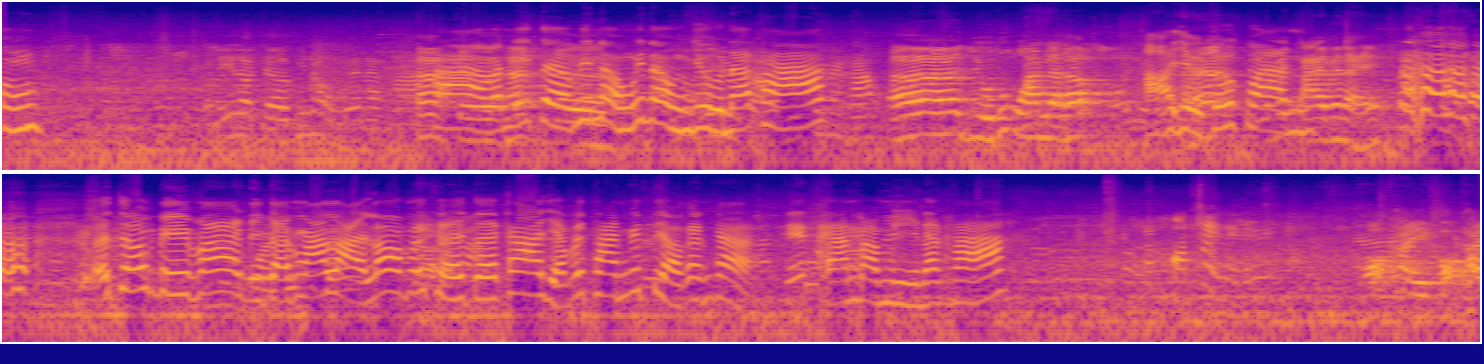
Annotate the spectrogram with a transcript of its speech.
งวั นนี้เราเจอพี่หน่งด้วยนะครับค่ะวันนี้เจอพี่หนงพี่หนงอยู่นะคะเอ่ออยู่ทุกวันนะครับอ๋ออยู่ทุกวัน ไม่ตายไปไหน เอ้ยโชคดีมากดีใจมาหลายรอบไม่เคยเจอค่ะอย่าไปทานก๋วยเตี๋ยวกันค่ะทานบะหมี่นะคะ ขอถ่ายหน่อยได้ไหมคะขอไข่ขอไข่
